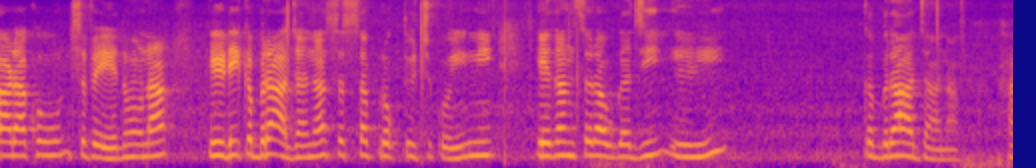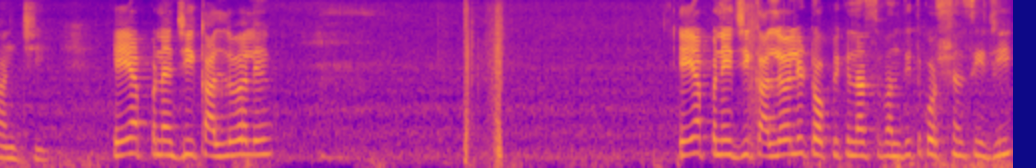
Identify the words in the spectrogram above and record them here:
ਆੜਾ ਖੂਨ ਸਫੇਦ ਹੋਣਾ, ਈੜੀ ਘਬਰਾ ਜਾਣਾ, ਸੱਸਾ ਉਪਰੋਕਤ ਵਿੱਚ ਕੋਈ ਨਹੀਂ। ਇਹਦਾ ਆਨਸਰ ਆਊਗਾ ਜੀ, ਈੜੀ ਘਬਰਾ ਜਾਣਾ। ਹਾਂਜੀ। ਇਹ ਆਪਣਾ ਜੀ ਕੱਲ ਵਾਲੇ। ਇਹ ਆਪਣੇ ਜੀ ਕੱਲ ਵਾਲੇ ਟੌਪਿਕ ਨਾਲ ਸੰਬੰਧਿਤ ਕੁਐਸਚਨ ਸੀ ਜੀ।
